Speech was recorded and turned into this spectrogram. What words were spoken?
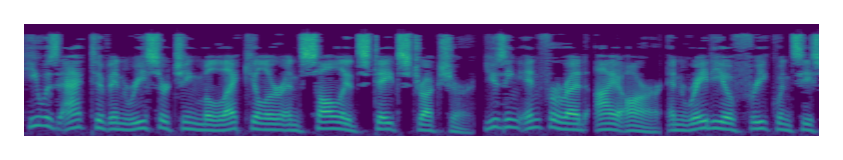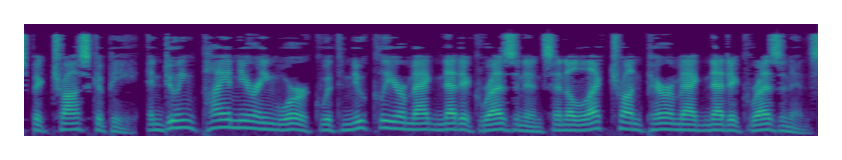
He was active in researching molecular and solid-state structure, using infrared and radio frequency spectroscopy, and doing pioneering work with nuclear magnetic resonance and electron paramagnetic resonance.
